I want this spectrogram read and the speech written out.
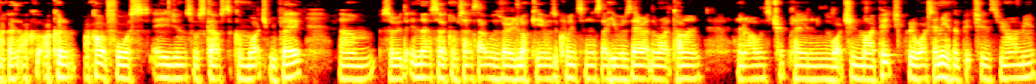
like I, I, I couldn't, I can't force agents or scouts to come watch me play. Um, so in that circumstance, that was very lucky. It was a coincidence that he was there at the right time, and I was playing and he was watching my pitch. Could have watched any of the pitches. You know what I mean?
